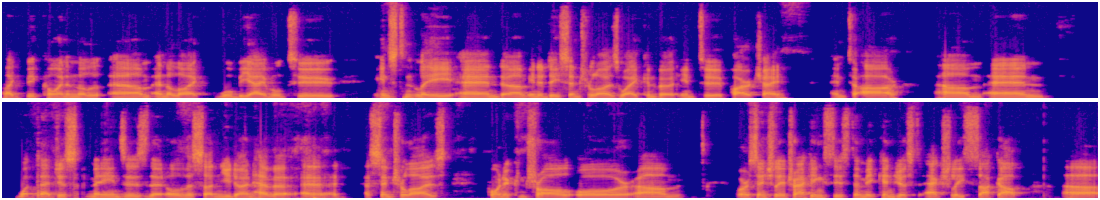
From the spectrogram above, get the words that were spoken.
like Bitcoin and the um, and the like will be able to instantly and um, in a decentralized way convert into Pirate Chain and to R. and what that just means is that all of a sudden you don't have a, a, a centralized point of control or um, or essentially a tracking system. It can just actually suck up uh,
